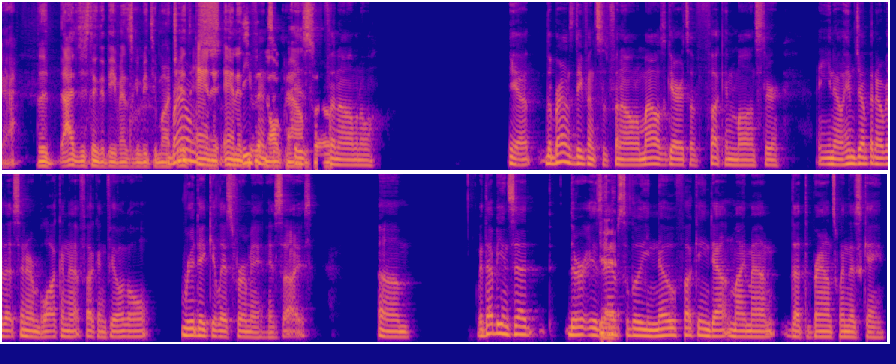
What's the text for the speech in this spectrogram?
yeah. The I just think the defense is gonna be too much, The It's- Browns and it, and it's the defense dog pound. is So phenomenal. Yeah, the Browns defense is phenomenal. Myles Garrett's a fucking monster. And you know, him jumping over that center and blocking that fucking field goal, ridiculous for a man his size. Um with that being said, there is Yeah. absolutely no fucking doubt in my mind that the Browns win this game.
